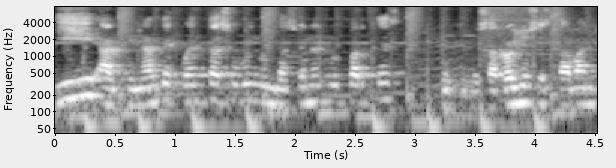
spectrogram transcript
y al final de cuentas hubo inundaciones muy fuertes porque los arroyos estaban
